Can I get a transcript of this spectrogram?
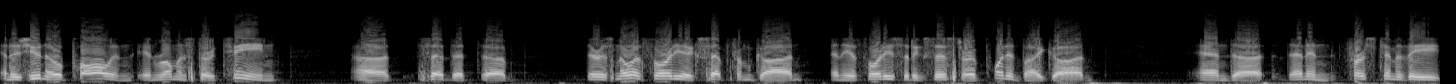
And as you know, Paul in in Romans thirteen uh, said that uh, there is no authority except from God, and the authorities that exist are appointed by God and uh, then in 1 Timothy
